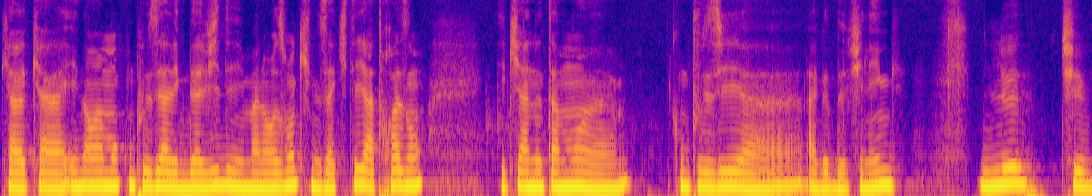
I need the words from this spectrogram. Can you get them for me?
qui, a, qui a énormément composé avec David et malheureusement qui nous a quittés il y a trois ans et qui a notamment composé I Got the Feeling, le tube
